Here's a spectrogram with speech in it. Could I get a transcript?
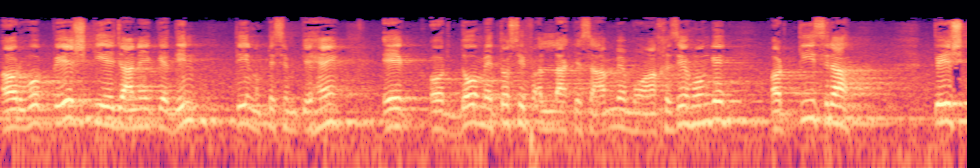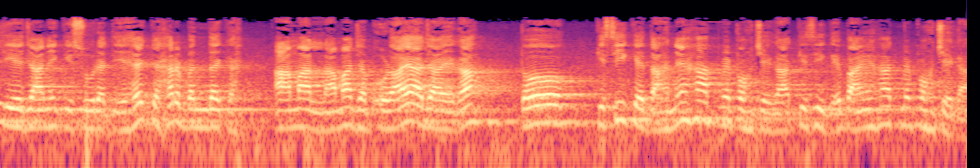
اور وہ پیش کیے جانے کے دن تین قسم کے ہیں۔ ایک اور دو میں تو صرف اللہ کے سامنے مواخذے ہوں گے اور تیسرا پیش کیے جانے کی صورت یہ ہے کہ ہر بندے کا اعمال نامہ جب اڑایا جائے گا تو کسی کے داہنے ہاتھ میں پہنچے گا، کسی کے بائیں ہاتھ میں پہنچے گا۔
